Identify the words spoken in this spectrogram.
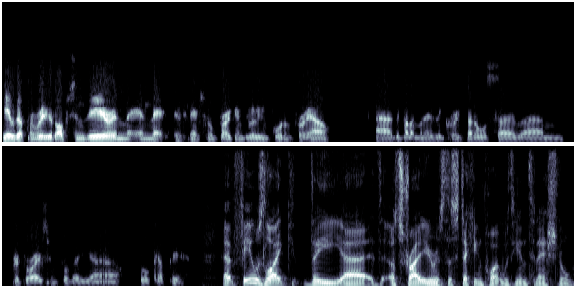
yeah, we've got some really good options there, and, and that international program is really important for our uh, development as a group, but also um, preparation for the uh, World Cup there. It feels like the uh, Australia is the sticking point with the international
